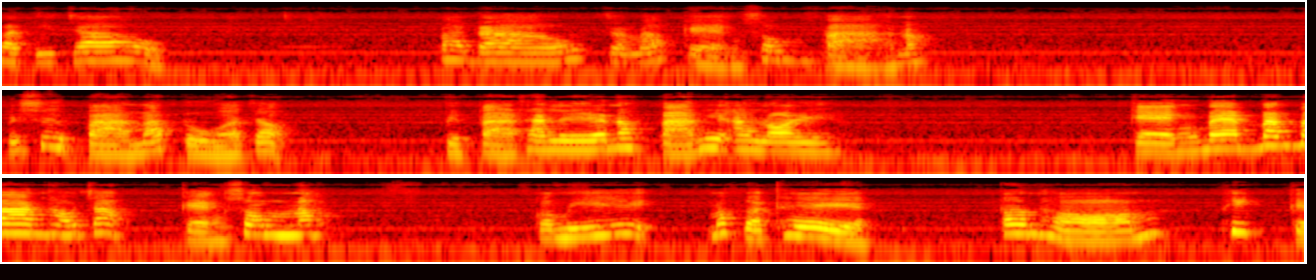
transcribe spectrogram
สวัสดีเจ้า ป้าดาวจะมาแกงส้มป่าเนาะ ไปซื้อป่ามาตัวเจ้า เป็นป่าทะเลเนาะ ป่านี่อร่อย แกงแบบบ้านๆเขาเจ้า แกงส้มเนาะ ก็มีมะเขือเทศ ต้นหอม พริกแก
